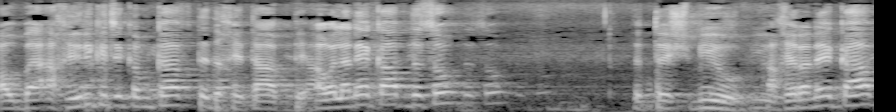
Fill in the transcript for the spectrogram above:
او با اخیری کې چې کم کاف ته د خطاب ده اولنې کاف د سو د تشبیه اخیرنې کاف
